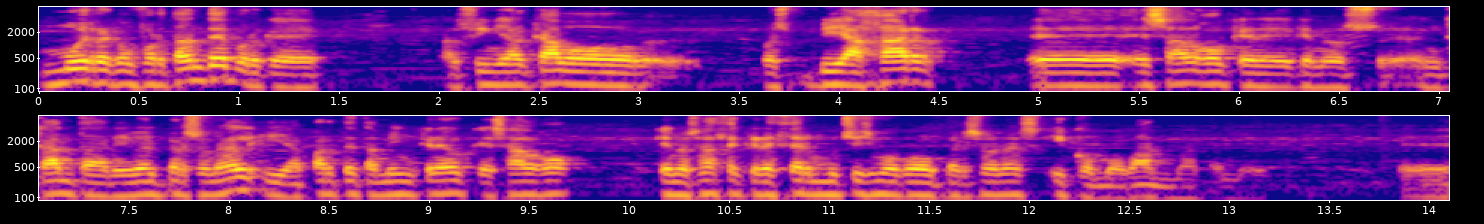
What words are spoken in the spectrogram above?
muy reconfortante porque al fin y al cabo, pues viajar eh, es algo que, nos encanta a nivel personal y aparte también creo que es algo que nos hace crecer muchísimo como personas y como banda también. Eh,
